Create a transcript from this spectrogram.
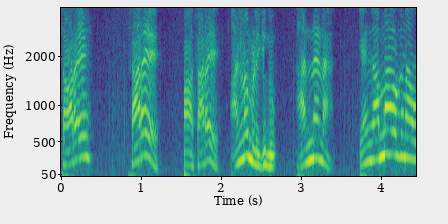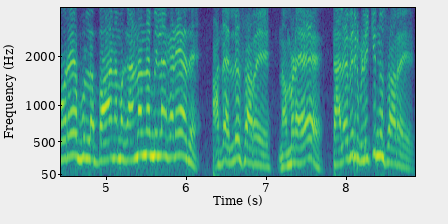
സാറേ സാറേ ആ സാറേ അണ്ണൻ വിളിക്കുന്നു அண்ணனா எங்க அம்மாவுக்கு நான் ஒரே புள்ளப்பா. நமக்கு அண்ணன் தம்பி எல்லாம் கிடையாது. அதல்ல சாரே. நம்மட தலைவர் விளிக்கணும் சாரே.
